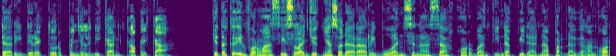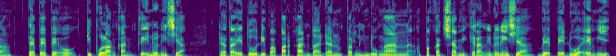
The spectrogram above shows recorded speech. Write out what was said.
dari Direktur Penyelidikan KPK. Kita ke informasi selanjutnya, saudara ribuan jenazah korban tindak pidana perdagangan orang (TPPO) dipulangkan ke Indonesia. Data itu dipaparkan Badan Perlindungan Pekerja Migran Indonesia (BP2MI)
